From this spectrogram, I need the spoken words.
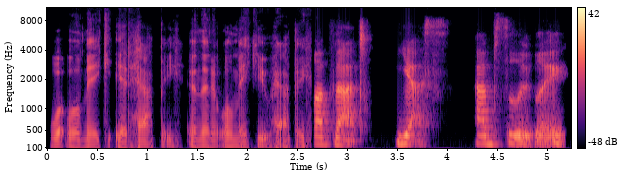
what will make it happy. And then it will make you happy. Love that. Yes, absolutely.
